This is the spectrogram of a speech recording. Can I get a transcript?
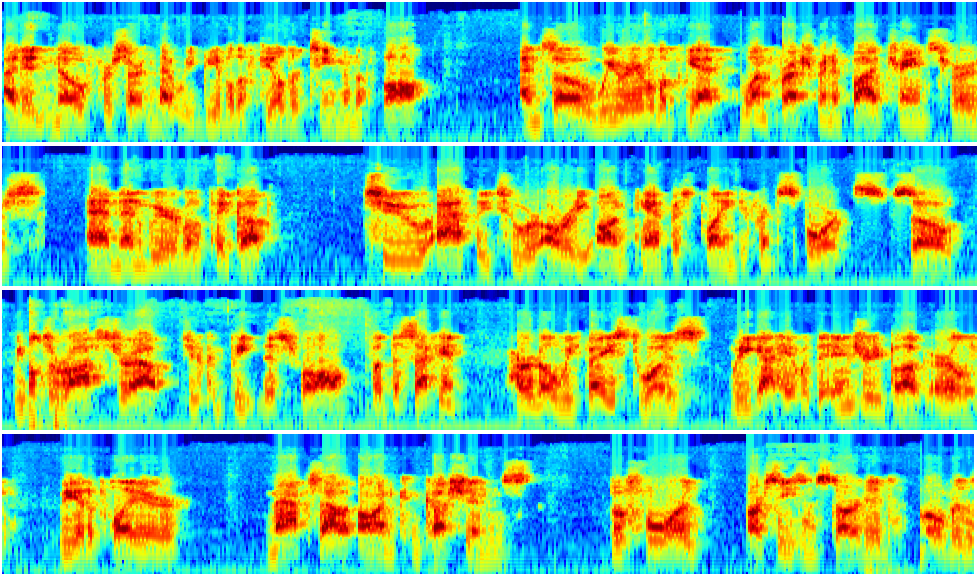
I didn't know for certain that we'd be able to field a team in the fall. And so we were able to get one freshman and five transfers, and then we were able to pick up two athletes who were already on campus playing different sports. So we built a roster out to compete this fall. But the second hurdle we faced was we got hit with the injury bug early. We had a player max out on concussions before our season started over the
